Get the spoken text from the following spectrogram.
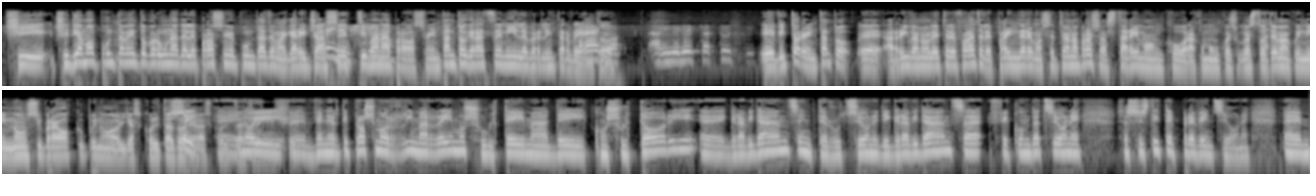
Ci, ci, diamo appuntamento per una delle prossime puntate, magari già Benissimo. settimana prossima. Intanto grazie mille per l'intervento. Prego. Arrivederci a tutti. E Vittorio, intanto eh, arrivano le telefonate, le prenderemo settimana prossima, staremo ancora comunque su questo ah. tema, quindi non si preoccupino gli ascoltatori sì, e le ascoltatrici. Eh, noi eh, venerdì prossimo rimarremo sul tema dei consultori, eh, gravidanza, interruzione di gravidanza, fecondazione assistita e prevenzione. Eh,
